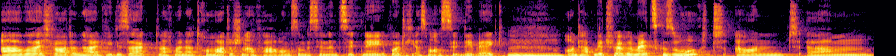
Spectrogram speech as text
Aber ich war dann halt, wie gesagt, nach meiner traumatischen Erfahrung so ein bisschen in Sydney, wollte ich erstmal aus Sydney weg Mhm. und habe mir Travel Mates gesucht. Und ähm,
